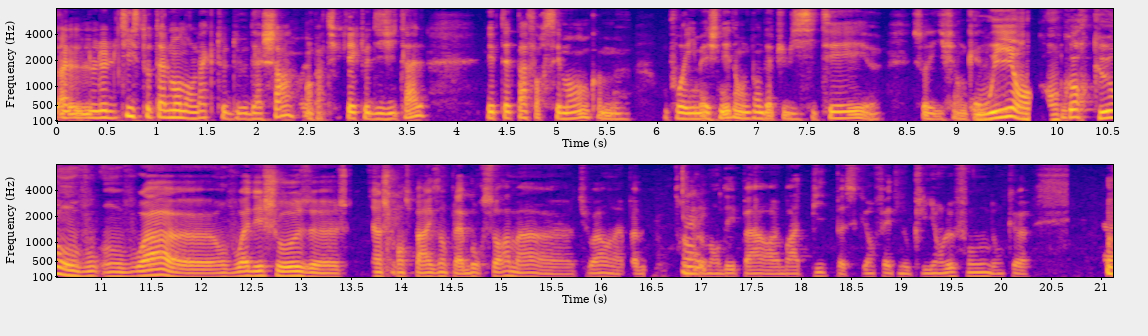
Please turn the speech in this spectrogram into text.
elles l'utilisent totalement dans l'acte d'achat, en particulier avec le digital, mais peut-être pas forcément comme euh, on pourrait imaginer dans, dans de la publicité euh, sur les différents canaux. Oui, encore que on, on voit, euh, on voit des choses. Je, tiens, je pense par exemple à Boursorama. tu vois, on n'a pas recommandé par Brad Pitt parce qu'en fait nos clients le font. Donc euh,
